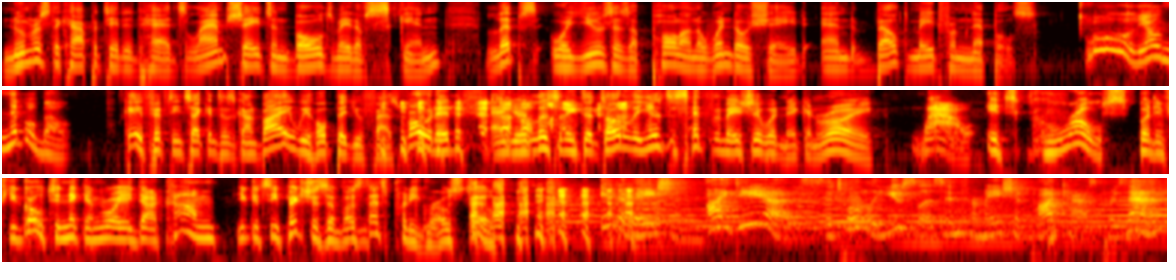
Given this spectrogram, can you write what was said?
numerous decapitated heads, lampshades and bowls made of skin. Lips were used as a pull on a window shade, and belt made from nipples. Ooh, the old nipple belt. Okay, 15 seconds has gone by. We hope that you fast forwarded and you're listening to Totally Useless Information with Nick and Roy. Wow, it's gross. But if you go to nickandroy.com, you can see pictures of us. That's pretty gross, too. Innovations, ideas. The Totally Useless Information Podcast presents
